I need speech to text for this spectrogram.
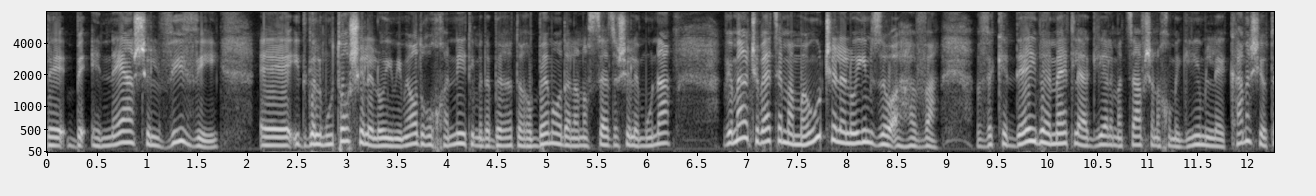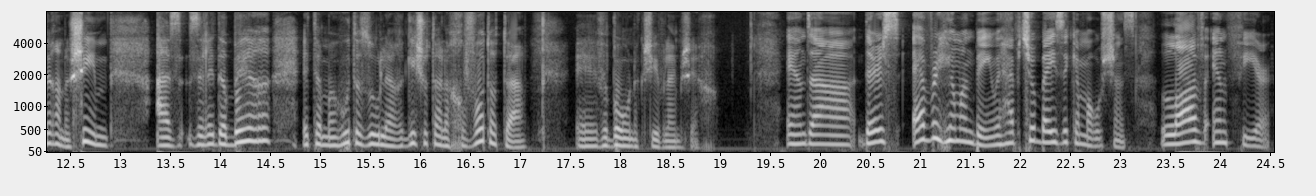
ב- בעיניה של ויבי, אה, התגלמותו של אלוהים, היא מאוד רוחנית, היא מדברת הרבה מאוד על הנושא הזה של אמונה, והיא אומרת שבעצם המהות של אלוהים זו אהבה. וכדי באמת להגיע למצב שאנחנו מגיעים לכמה שיותר אנשים, אז זה לדבר את המהות הזו, להרגיש אותה, לחוות אותה, אה, ובואו נקשיב להמשך. And uh, there's every human being, we have two basic emotions love and fear.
